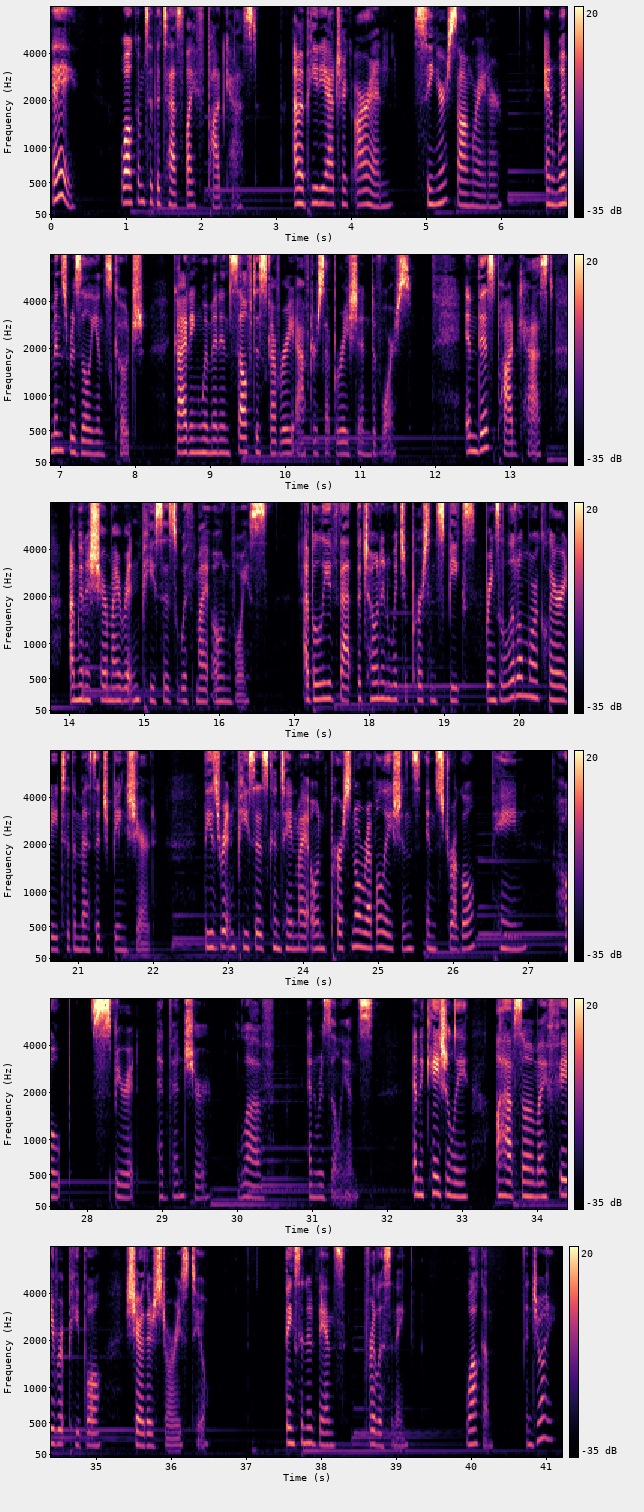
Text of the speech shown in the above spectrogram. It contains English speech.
Hey, welcome to the Test Life podcast. I'm a pediatric RN, singer songwriter, and women's resilience coach, guiding women in self discovery after separation and divorce. In this podcast, I'm going to share my written pieces with my own voice. I believe that the tone in which a person speaks brings a little more clarity to the message being shared. These written pieces contain my own personal revelations in struggle, pain, hope, spirit, adventure, love, and resilience. And occasionally, I'll have some of my favorite people share their stories too. Thanks in advance for listening. Welcome. Enjoy.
